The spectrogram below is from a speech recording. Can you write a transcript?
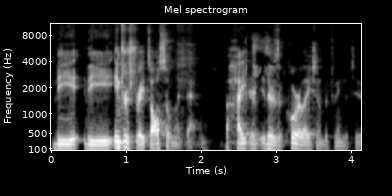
the the interest rates also went down. The height there's a correlation between the two.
